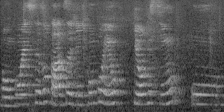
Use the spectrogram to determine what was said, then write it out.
Bom, com esses resultados a gente concluiu que houve sim um,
